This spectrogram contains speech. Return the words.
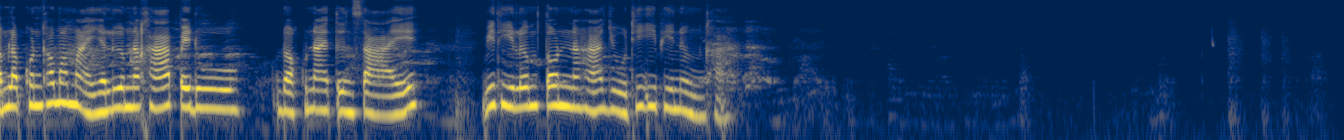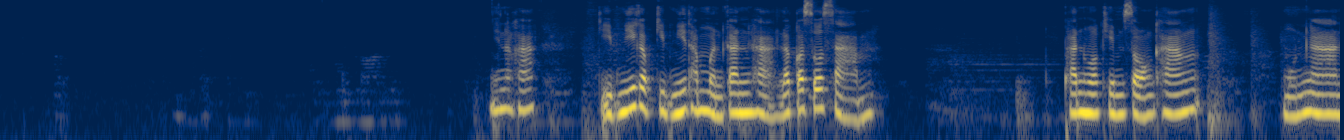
สำหรับคนเข้ามาใหม่อย่าลืมนะคะ ไปดูดอกคุณนายตื่นสาย วิธีเริ่มต้นนะคะ อยู่ที่ EP หนึ่งค่ะ นี่นะคะกลีบนี้กับกลีบนี้ทำเหมือนกันค่ะ แล้วก็โซ่สามพันหัวเข็มสองครั้ง หมุนงาน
